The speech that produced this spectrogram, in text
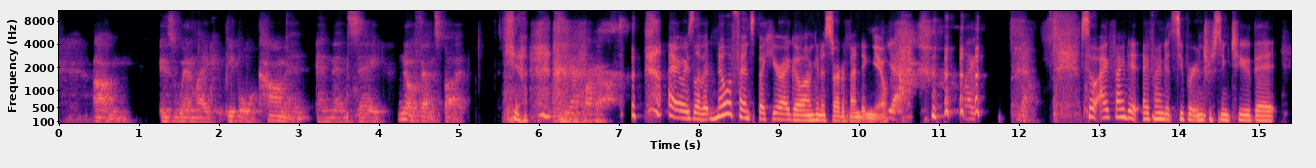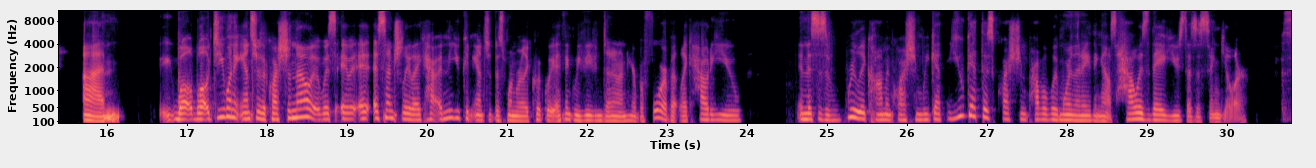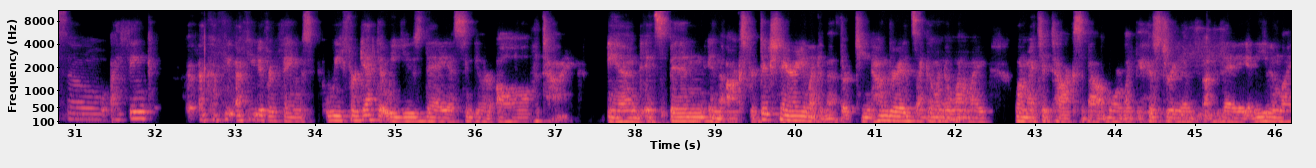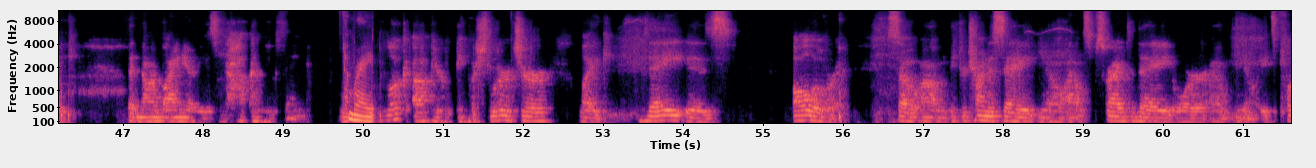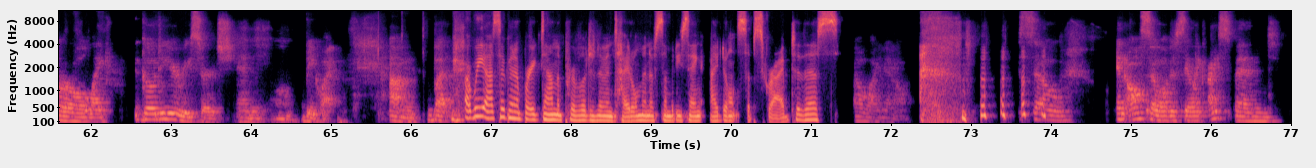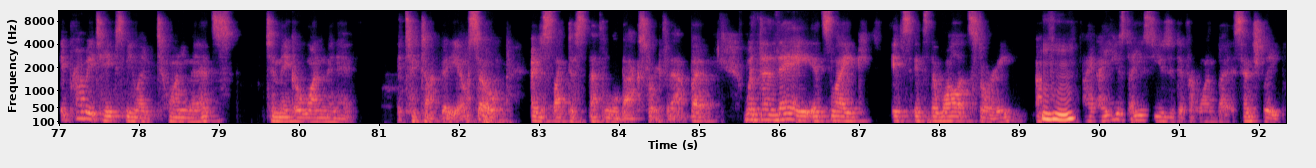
um, is when like people will comment and then say, no offense, but Yeah. yeah. I always love it. No offense, but here I go. I'm going to start offending you. Yeah. like, no. So I find it I find it super interesting too that um well well do you want to answer the question though it was it, it essentially like how and you can answer this one really quickly I think we've even done it on here before but like how do you and this is a really common question we get you get this question probably more than anything else how is they used as a singular So I think a, a few, a few different things. We forget that we use they as singular all the time. And it's been in the Oxford Dictionary, like in the 1300s. I go into one of my one of my TikToks about more like the history of, of they, and even like that non-binary is not a new thing. right Look up your English literature. Like they is all over it. So um, if you're trying to say, you know, I don't subscribe to they or I don't, you know, it's plural, like go do your research and be quiet. Um, but are we also going to break down the privilege of entitlement of somebody saying I don't subscribe to this oh, I know. So, and also I'll just say, like, I spend it probably takes me like 20 minutes to make a one minute TikTok video. So I just like to that's a little backstory for that. But with the they, it's like it's it's the wallet story. Um, Mhm. I, I used I used to use a different one, but essentially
